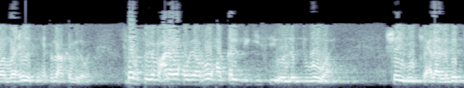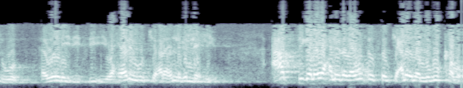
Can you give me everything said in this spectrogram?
waa noocyada sixirka nooc ka mid a sarfiga macnaha waxa weya ruuxa qalbigiisii oo la duwo waayo. Shayguu jeclaa laga duwo haweenaydiisii iyo waxyaalihii uu jeclaa in laga leexiyo. Cagsigana waxaa la yidhahdaa wuxuusan jeclayn oo lagu kabo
